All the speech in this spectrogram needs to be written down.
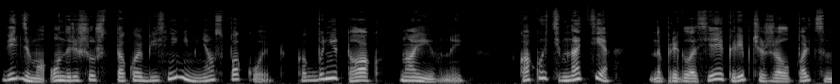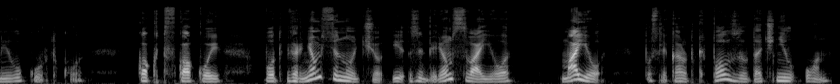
Видимо, он решил, что такое объяснение меня успокоит. Как бы не так, наивный. В какой темноте? Напряглась я и крепче сжал пальцами его куртку. Как-то в какой? Вот вернемся ночью и заберем свое. Мое. После короткой паузы уточнил он.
